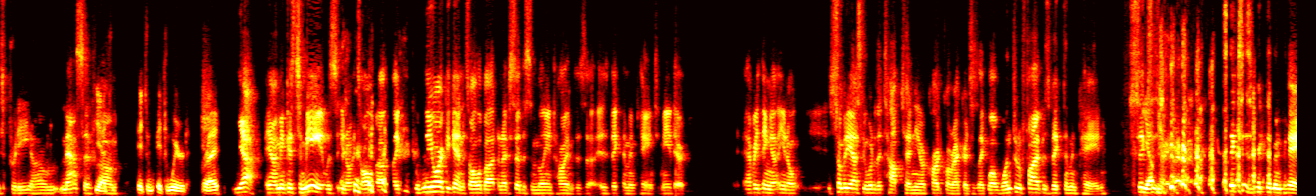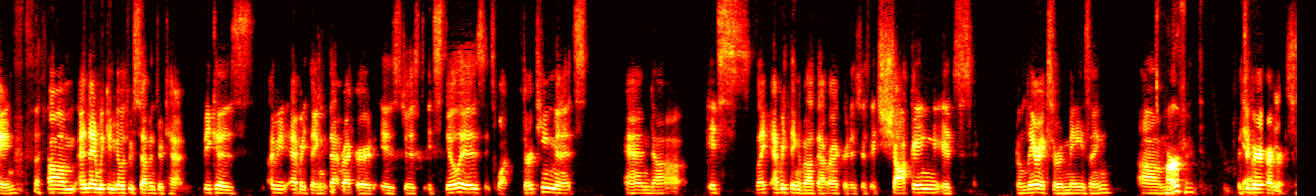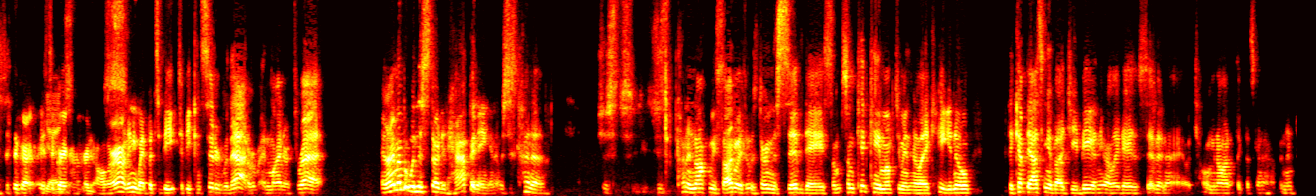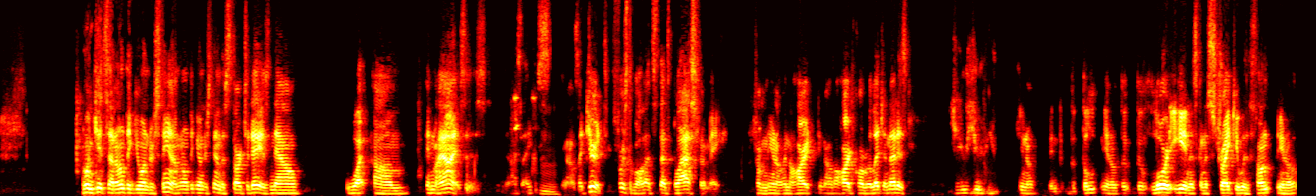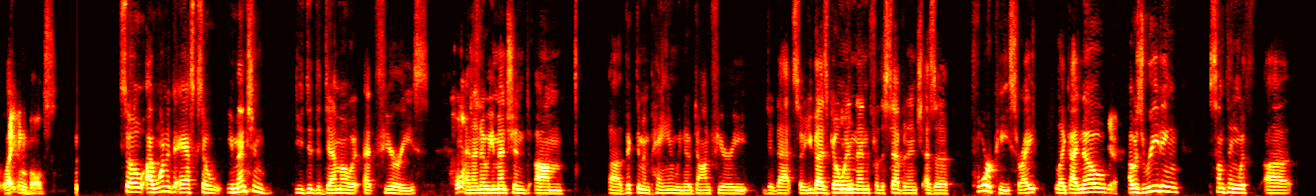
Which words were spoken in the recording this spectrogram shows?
is pretty um, massive. Yeah, it's- Um, It's it's weird, right? yeah, yeah. I mean, because to me, it was you know, it's all about like with New York again. It's all about, and I've said this a million times, is uh, is victim in pain. To me, they're everything. uh, You know, somebody asked me what are the top ten New York hardcore records. It's like, well, one through five is victim in pain. Six Yep. is six is victim in pain, um, and then we can go through seven through ten because I mean everything that record is just it still is. It's what thirteen minutes, and uh, it's like everything about that record is just it's shocking. It's the lyrics are amazing. Um, Perfect. It's Yeah, a great record. it's- It's, a great. It's yeah, a great it's- record all around. Anyway, but to be to be considered with that or, and minor threat, and I remember when this started happening, and it was just kind of, just just kind of knocked me sideways. It was during the Civ days. Some some kid came up to me and they're like, "Hey, you know," they kept asking about GB in the early days of Civ, and I would tell them, "No, I don't think that's going to happen." And one kid said, "I don't think you understand. I don't think you understand. The Start Today is now what um, in my eyes is." I was like, Mm. I was like, "You're first of all, that's that's blasphemy from you know in the heart, you know, the hardcore religion. That is, you you you, you know, the, the you know the, the Lord Ian is going to strike you with thun- you know lightning bolts." So I wanted to ask. So you mentioned you did the demo at, at Fury's, Of course. and I know you mentioned um, uh, Victim in Pain. We know Don Fury did that. So you guys go in then for the seven inch as a four piece, right? Like I know Yeah. I was reading something with uh,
